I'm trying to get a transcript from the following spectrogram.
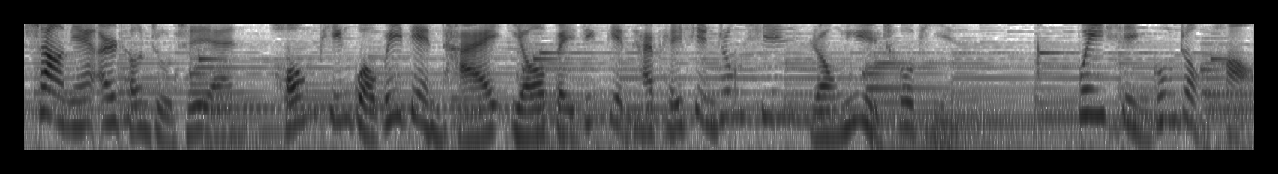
少年儿童主持人，红苹果微电台由北京电台培训中心荣誉出品，微信公众号：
